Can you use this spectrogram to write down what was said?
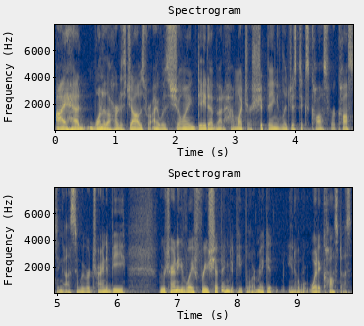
I had one of the hardest jobs where I was showing data about how much our shipping and logistics costs were costing us. And we were trying to be, we were trying to give away free shipping to people or make it, you know, what it cost us.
